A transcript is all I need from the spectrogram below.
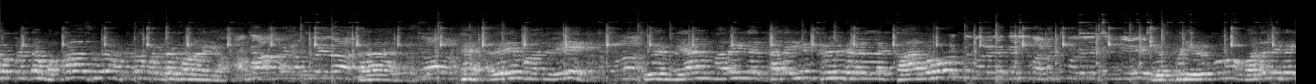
அப்படித்தான் பட்டிருப்பான் ஐயா ஆ, அதே மாதிரி இவன் மேல் மலையில தலையும் கீழ்கடல்ல காலும் எப்படி இருக்கும்? வலது கை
